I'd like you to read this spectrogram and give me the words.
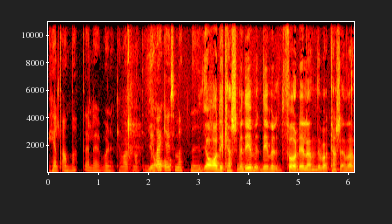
helt annat eller vad det nu kan vara för någonting. Ja, det verkar ju som att ni... Ja, det kanske, men det är, det är väl fördelen. Det var kanske enda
